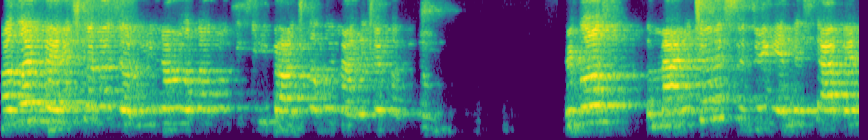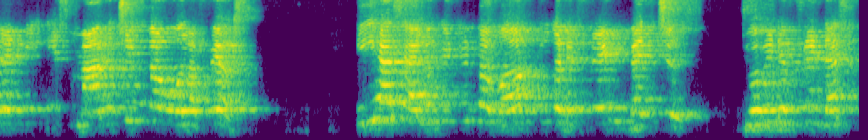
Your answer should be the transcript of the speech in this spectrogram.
अगर मैनेज करना ज़रूरी ना होता तो किसी भी ब्रांच का कोई मैनेजर कभी ना Because the manager is sitting in his cabin and he is managing the whole affairs. He has allocated the work to the different benches, जो भी different desks.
